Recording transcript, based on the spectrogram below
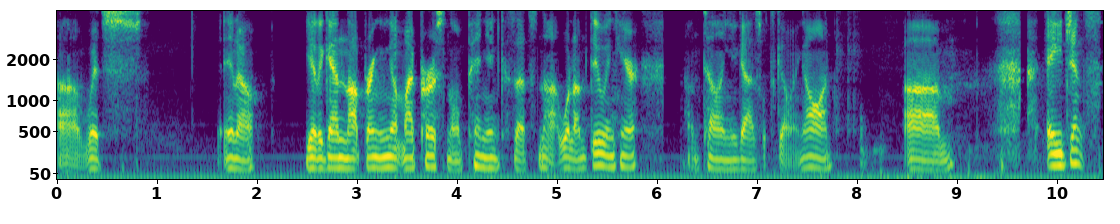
Uh, which, you know, yet again, not bringing up my personal opinion because that's not what I'm doing here. I'm telling you guys what's going on. Um, agents,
